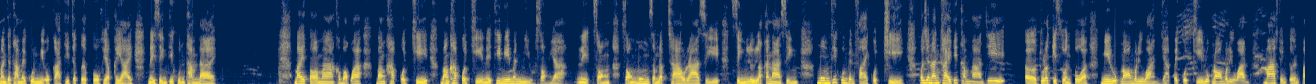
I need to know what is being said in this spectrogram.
มันจะทำให้คุณมีโอกาสที่จะเติบโตขยับขยายในสิ่งที่คุณทำได้ใบต่อมาเขาบอกว่าบังคับกดขี่ บังคับกดขี่ในที่นี้มันมีอยู่สองอย่าง นี่สองสองมุมสำหรับชาวราศีสิงห์หรือลัคนาสิงห์มุมที่คุณเป็นฝ่ายกดขี่ เพราะฉะนั้นใครที่ทำงานที่ธุรกิจส่วนตัวมีลูกน้องบริวาร อย่าไปกดขี่ลูกน้องบริวารมากจนเกินไป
